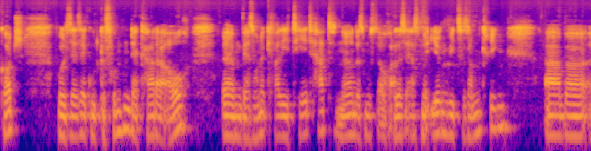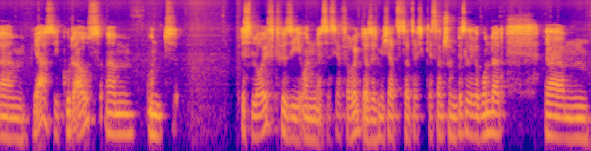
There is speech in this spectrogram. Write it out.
Gotch wohl sehr, sehr gut gefunden, der Kader auch. Ähm, wer so eine Qualität hat, ne, das musste auch alles erstmal irgendwie zusammenkriegen. Aber ähm, ja, es sieht gut aus ähm, und es läuft für sie und es ist ja verrückt. Also mich hat es tatsächlich gestern schon ein bisschen gewundert. Ähm,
